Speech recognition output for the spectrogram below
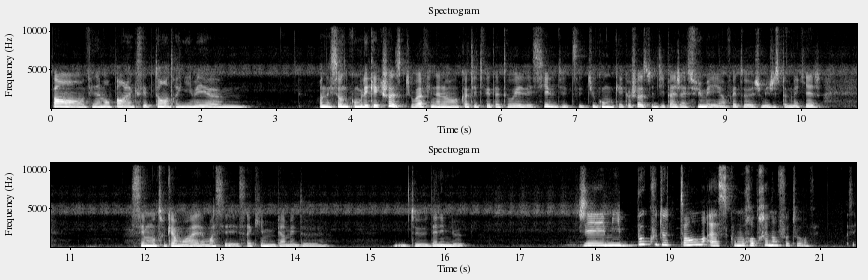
pas en, finalement pas en l'acceptant entre guillemets. euh, en essayant de combler quelque chose, tu vois, finalement, quand tu te fais tatouer les cils, tu, tu- tu combles quelque chose. Tu te dis pas j'assume et en fait, euh, je mets juste pas de maquillage. C'est mon truc à moi et moi, c'est ça qui me permet de d'aller mieux. J'ai mis beaucoup de temps à ce qu'on me reprenne en photo, en fait.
